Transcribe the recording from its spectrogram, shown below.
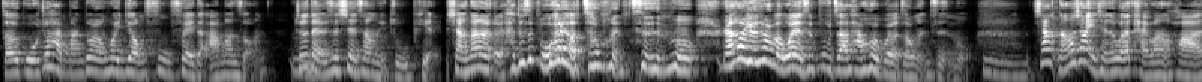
德国就还蛮多人会用付费的 Amazon。就是等于是线上你租片，嗯、想当然，它就是不会有中文字幕。然后 YouTube 我也是不知道它会不会有中文字幕。嗯，像然后像以前如果在台湾的话，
